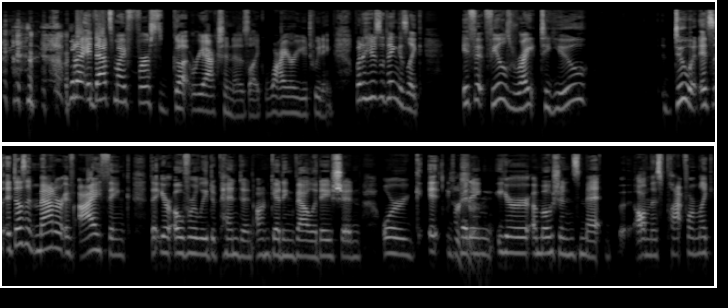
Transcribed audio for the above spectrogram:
but I, that's my first gut reaction is like why are you tweeting but here's the thing is like if it feels right to you do it. It's it doesn't matter if i think that you're overly dependent on getting validation or it, getting your emotions met on this platform. Like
